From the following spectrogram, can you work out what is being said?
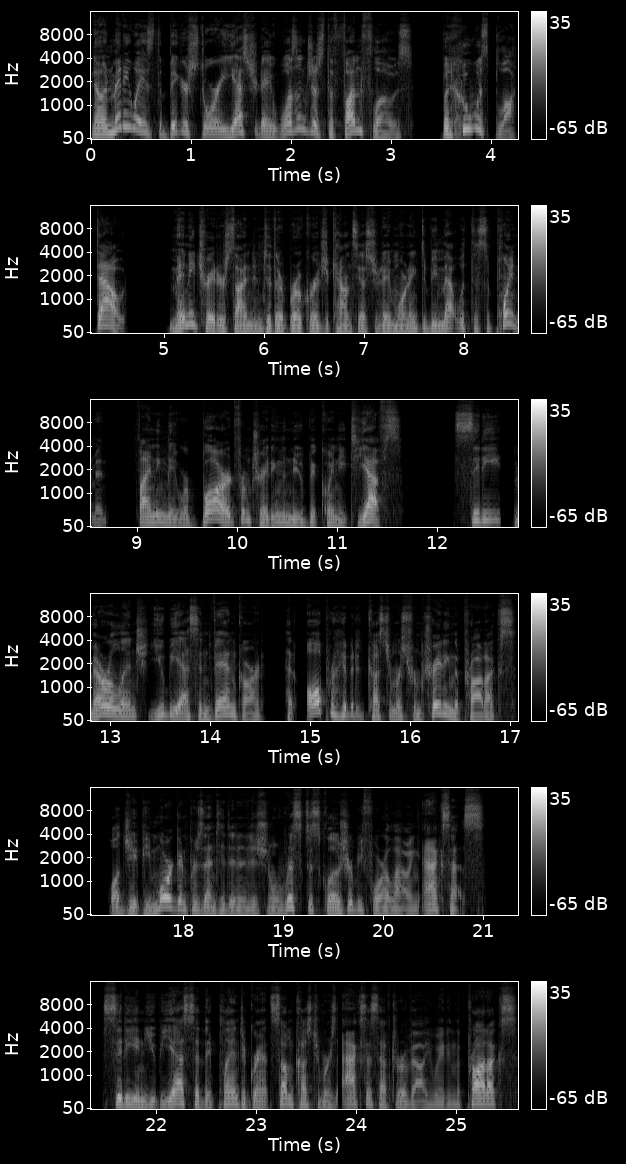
Now, in many ways, the bigger story yesterday wasn't just the fund flows, but who was blocked out. Many traders signed into their brokerage accounts yesterday morning to be met with disappointment, finding they were barred from trading the new Bitcoin ETFs. Citi, Merrill Lynch, UBS, and Vanguard had all prohibited customers from trading the products, while JP Morgan presented an additional risk disclosure before allowing access. Citi and UBS said they plan to grant some customers access after evaluating the products.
